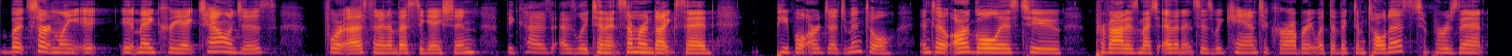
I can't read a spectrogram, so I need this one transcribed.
but certainly it it may create challenges for us in an investigation because, as Lieutenant Somerindyke said, people are judgmental, and so our goal is to provide as much evidence as we can to corroborate what the victim told us to present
